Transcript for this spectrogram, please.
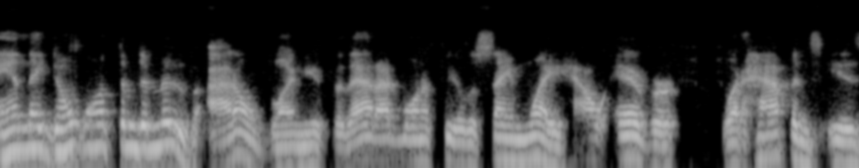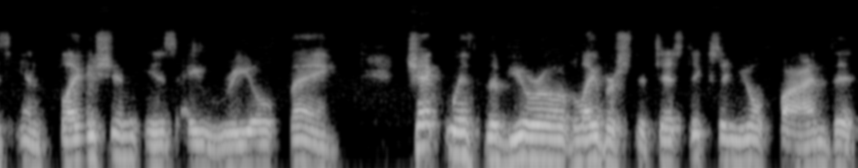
and they don't want them to move. I don't blame you for that. I'd want to feel the same way. However, what happens is inflation is a real thing. Check with the Bureau of Labor Statistics, and you'll find that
